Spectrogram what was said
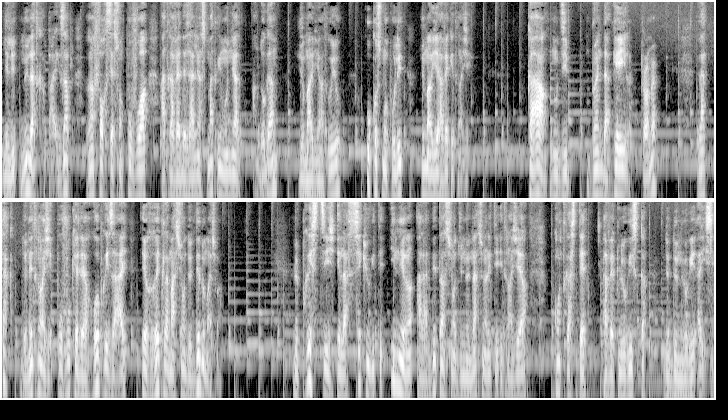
L'élite mulâtre, par exemple, renforçait son pouvoir à travers des alliances matrimoniales endogames, je marié entre eux, ou cosmopolites, je avec étrangers. Car, nous dit Brenda Gale Promer, l'attaque d'un étranger provoquait des représailles et réclamations de dédommagement. Le prestige et la sécurité inhérents à la détention d'une nationalité étrangère contrastaient avec le risque de demeurer haïtien.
